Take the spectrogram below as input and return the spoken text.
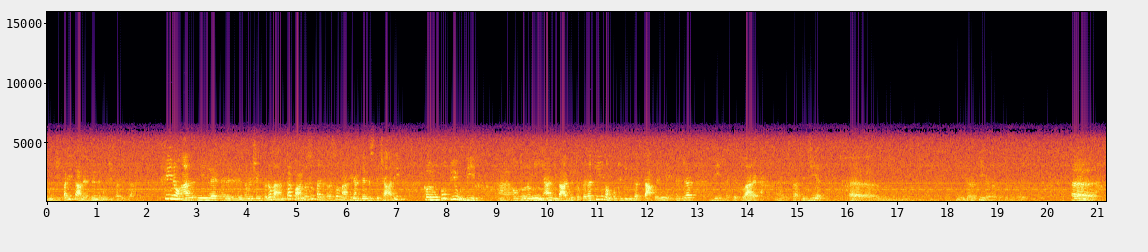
municipalità, alle aziende municipalizzate fino al 1990 quando sono state trasformate in aziende speciali con un po' più di eh, autonomia, di budget operativo, un po' più di libertà per i manager di effettuare eh, strategie eh, migliorative per questo tipo di eh,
